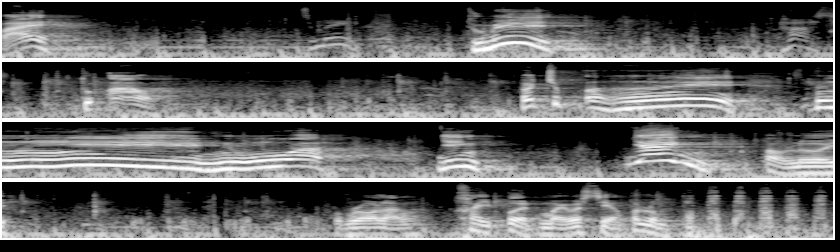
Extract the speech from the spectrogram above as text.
ไป To me. ทูมี่ Pass. ทุกอ้าวเฮ้ยจุ๊บเฮ้ยนี่หนูอะยิง ยิง เอาเลย ผมรอหลัง ใครเปิดใหม่ว่าเสียงพัดลมพับพับพับพับพับพับ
